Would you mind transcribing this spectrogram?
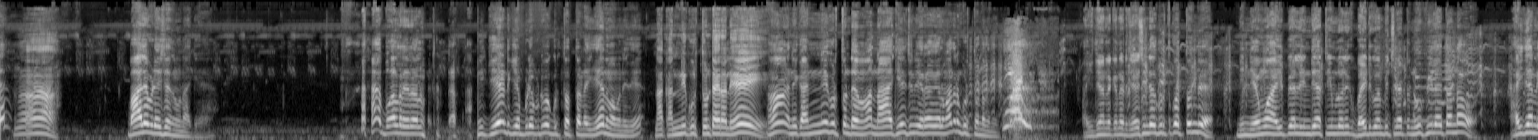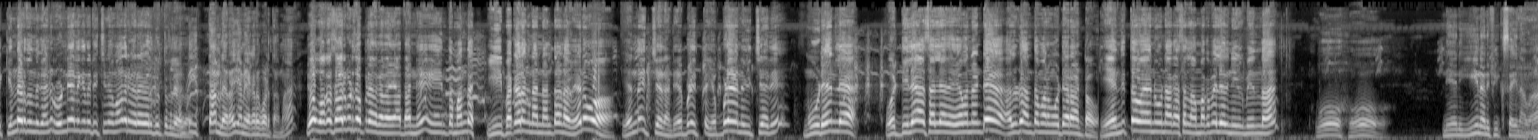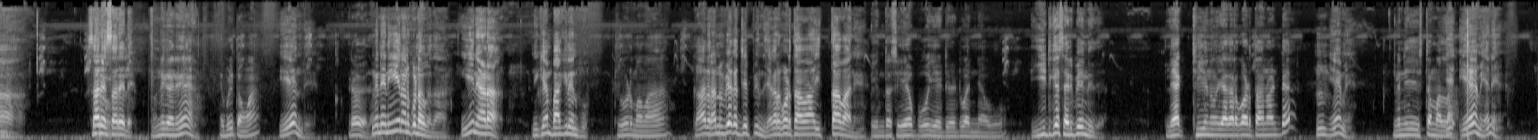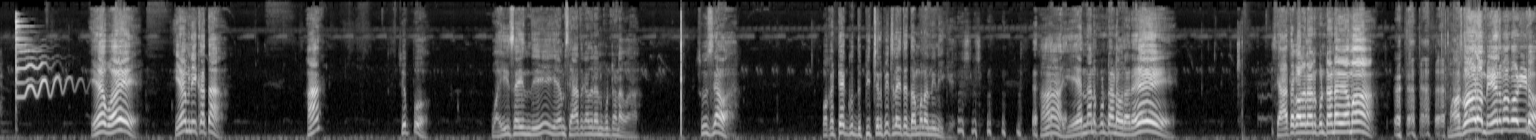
బాలేప్పుడు వేసేది నువ్వు నాకే. బౌలర్ ఏ రోజులు పెట్టుకుంటా నీకేంటి ఎప్పుడెప్పుడు గుర్తొస్తుండ? ఏంది మామ నీది? నాకు అన్ని గుర్తుంటాయిరా లే. ఆ, నీకు అన్నీ గుర్తుంటాయి మామ. నాకు గెలిచింది ఇరవై వేలు మాత్రం గుర్తుండదు నీకు. ఐదేళ్ళ కిందట చేసిండేది గుర్తుకొస్తుంది. నిన్నేమో ఐపీఎల్ ఇండియా టీంలో నీకు బయటకు పంపించినట్టు నువ్వు ఫీల్ అవుతాండావు. ఐదేళ్ళ కిందడుతుంది కానీ రెండేళ్ళ కిందట ఇచ్చిన మాత్రం ఇరవై వేలు గుర్తుకులేదు అంటే ఇస్తాంలేరా ఏమి ఎగర కొడతామా ఏ ఒకసారి కూడా చెప్పలేదు కదా దాన్ని ఇంతమంది ఈ ప్రకారం నన్ను అంటాడావే నువ్వు? ఎందు ఇచ్చేదండి? ఎప్పుడు ఇస్తా ఎప్పుడే నువ్వు ఇచ్చేది? మూడేళ్ళే వడ్డీలే అసలు లేదు. ఏమన్నంటే అల్లుడు అంత మనం కొట్టారా అంటావు. ఏంది ఇస్తావా నువ్వు? నాకు అసలు నమ్మకమే లేదు నీకు మీద. ఓహో నేను ఈయనని ఫిక్స్ అయినావా? సరే సరేలే. ఉంది కానీ ఎప్పుడు ఇస్తావా ఏంది? ఇరవై వేలు? ఇంకా నేను ఈయన అనుకున్నావు కదా. ఈయన ఏడా? నీకేం బాకీ లేని పో చూడు మామ. కాదురా నువ్వే కదా చెప్పింది. ఎగర కొడతావా ఇస్తావా అని. ఇంతసేపు ఏటు ఎటు అన్నావు? వీటికే సరిపోయింది ఇది. లెక్కీను ఎగర కొడతాను అంటే ఉమ్, ఏమి? ఇంక నీ ఇష్టం మళ్ళా. ఏ- ఏమి అని ఏ ఓయ్ ఏమి నీ కథ? ఆ? చెప్పు. వయసు అయింది ఏం చేత కదలే అనుకుంటున్నావా? చూసినావా? ఒకటే గుద్దు పిచ్చలు పిచ్చలు అయితే దమ్మలన్నీ నీకు. ఆ, ఏందనుకుంటున్నావు రే? చేత కదలు అనుకుంటున్నావేమో మగోడు మేలు మగోడు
